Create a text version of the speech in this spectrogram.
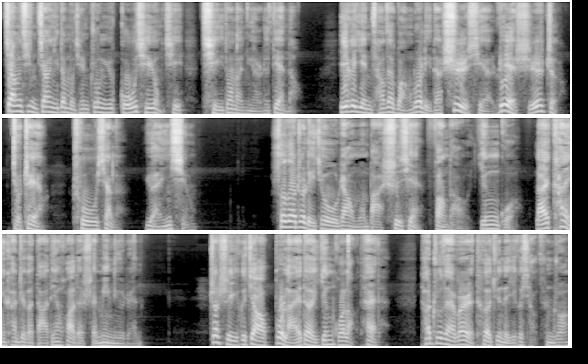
将信将疑的母亲终于鼓起勇气启动了女儿的电脑。一个隐藏在网络里的嗜血掠食者就这样出现了原形。说到这里，就让我们把视线放到英国来看一看这个打电话的神秘女人。这是一个叫布莱的英国老太太，她住在维尔特郡的一个小村庄。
